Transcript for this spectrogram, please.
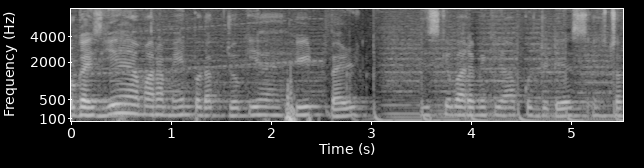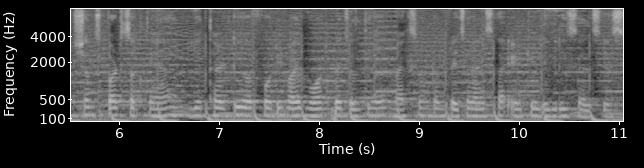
और गाइज़ ये है हमारा मेन प्रोडक्ट जो कि है हीट बेल्ट जिसके बारे में कि आप कुछ डिटेल्स इंस्ट्रक्शंस पढ़ सकते हैं। ये 30 और 45 वॉट पे चलती है मैक्सिमम टेम्परेचर है इसका 80 डिग्री सेल्सियस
